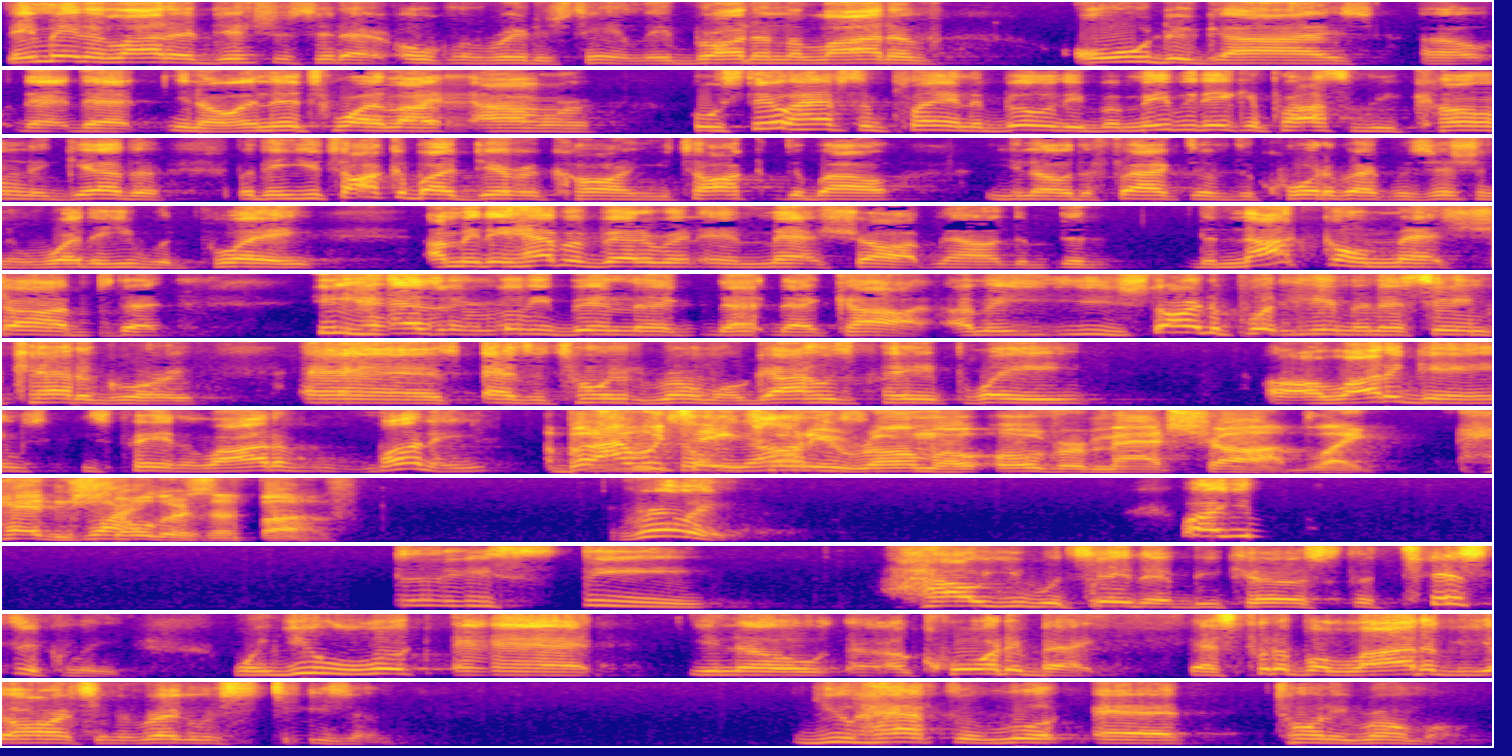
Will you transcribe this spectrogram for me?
they made a lot of additions to that Oakland Raiders team. They brought in a lot of older guys uh, that, that, you know, in their twilight hour who still have some playing ability, but maybe they can possibly come together. But then you talk about Derek Carr and you talked about, you know, the fact of the quarterback position and whether he would play. I mean, they have a veteran in Matt Schaub. Now, the, the, the knock on Matt Schaub is that he hasn't really been that, that, that guy. I mean, you start to put him in that same category as, as a Tony Romo, a guy who's paid, played a lot of games. He's paid a lot of money. But I would totally take Tony honest. Romo over Matt Schaub, like head and right. shoulders above. Really? Well, you see how you would say that because statistically, when you look at you know a quarterback that's put up a lot of yards in the regular season, you have to look at Tony Romo.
